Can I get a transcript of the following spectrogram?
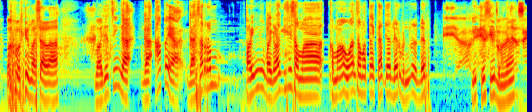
Ngomongin masalah budget sih nggak nggak apa ya, nggak serem. Paling balik lagi sih sama kemauan sama tekad ya Der bener Der Iya. Itu iya, sih, gitu bener. sih.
